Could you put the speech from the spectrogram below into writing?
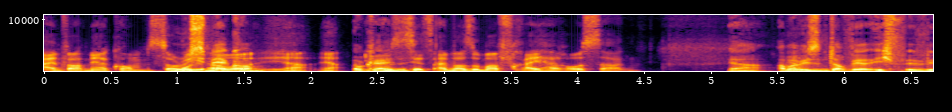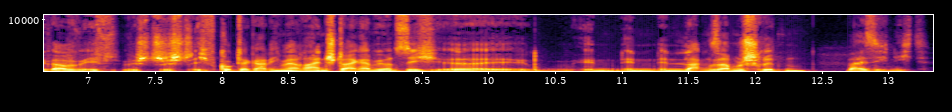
einfach mehr kommen. Sorry, Muss mehr aber kommen? ja, ja. Okay. Ich muss es jetzt einfach so mal frei heraussagen. Ja, aber wir sind doch, wir, ich, ich, ich, ich gucke da gar nicht mehr rein. Steigern wir uns nicht äh, in, in, in langsamen Schritten? Weiß ich nicht.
